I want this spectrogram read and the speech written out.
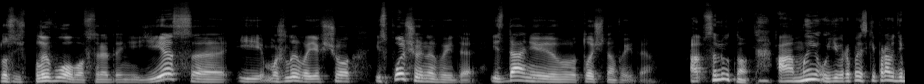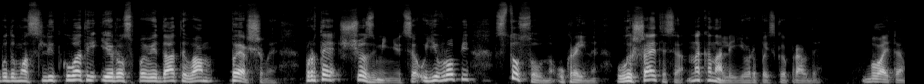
досить впливова всередині ЄС. е, І можливо, якщо із Польщею не вийде, із Данією точно вийде. Абсолютно. А ми у європейській правді будемо слідкувати і розповідати вам першими про те, що змінюється у Європі стосовно України. Лишайтеся на каналі Європейської правди. Бувайте!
